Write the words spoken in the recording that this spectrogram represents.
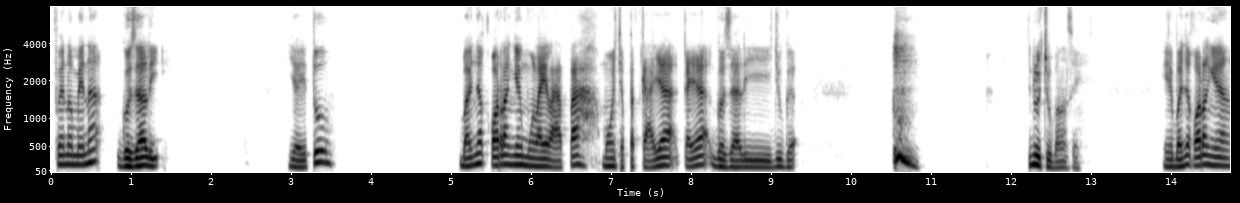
fenomena Gozali. Yaitu banyak orang yang mulai latah, mau cepet kaya, kayak Gozali juga. Ini lucu banget sih. Ya banyak orang yang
